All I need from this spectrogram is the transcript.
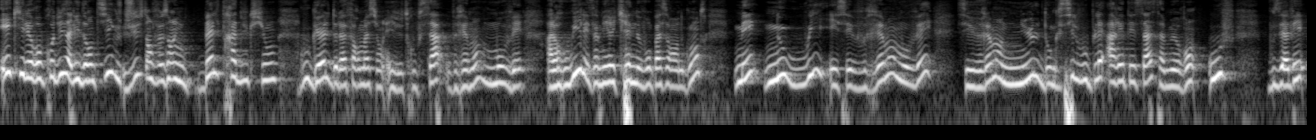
et qui les reproduisent à l'identique juste en faisant une belle traduction Google de la formation. Et je trouve ça vraiment mauvais. Alors oui, les Américaines ne vont pas s'en rendre compte, mais nous, oui, et c'est vraiment mauvais, c'est vraiment nul. Donc s'il vous plaît, arrêtez ça, ça me rend ouf. Vous avez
